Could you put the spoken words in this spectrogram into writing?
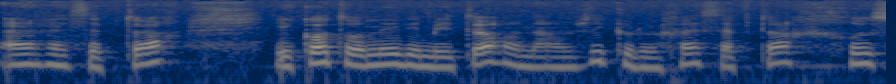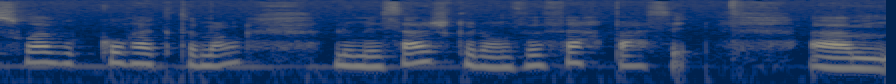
un récepteur. Et quand on est l'émetteur, on a envie que le récepteur reçoive correctement le message que l'on veut faire passer. Euh,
